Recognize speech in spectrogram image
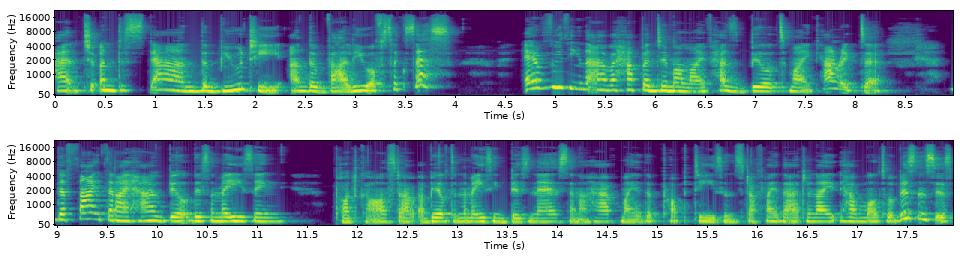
and to understand the beauty and the value of success. Everything that ever happened in my life has built my character. The fact that I have built this amazing podcast, I, built an amazing business and I have my other properties and stuff like that, and I have multiple businesses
